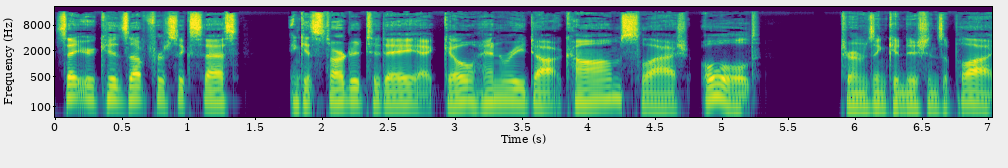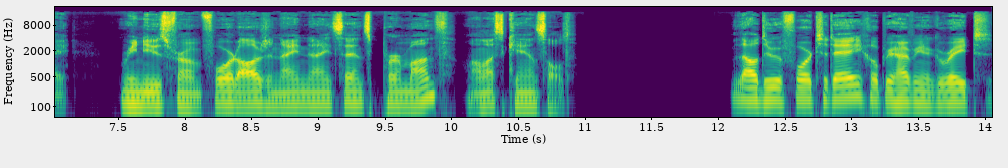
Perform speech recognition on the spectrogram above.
Set your kids up for success and get started today at gohenry.com slash old. Terms and conditions apply. Renews from $4.99 per month unless canceled. That'll do it for today. Hope you're having a great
